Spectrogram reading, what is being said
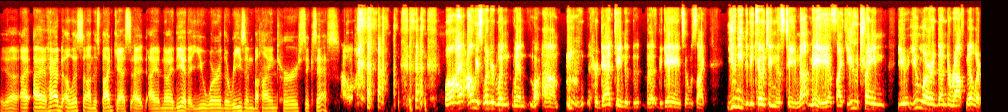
Yeah, I, I had had Alyssa on this podcast. I, I had no idea that you were the reason behind her success. Oh. well, I always wondered when when um, her dad came to the, the, the games. It was like, you need to be coaching this team, not me. It's like you trained, you you learned under Ralph Miller,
